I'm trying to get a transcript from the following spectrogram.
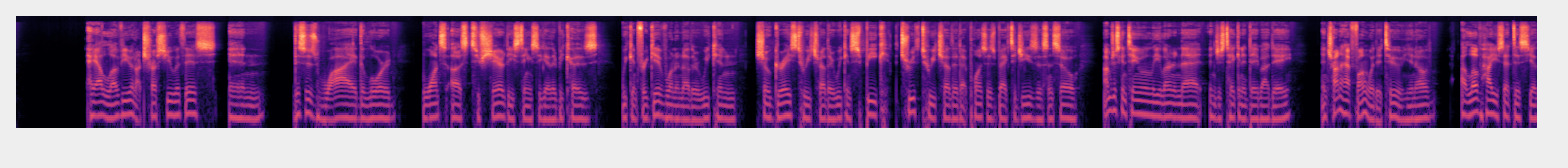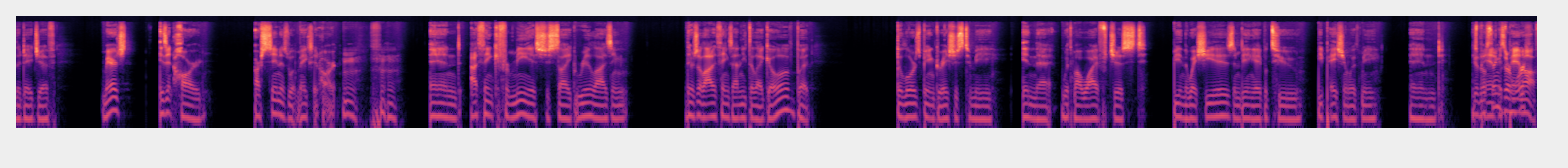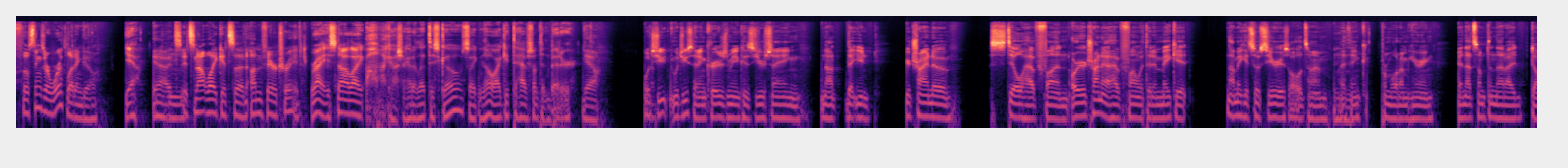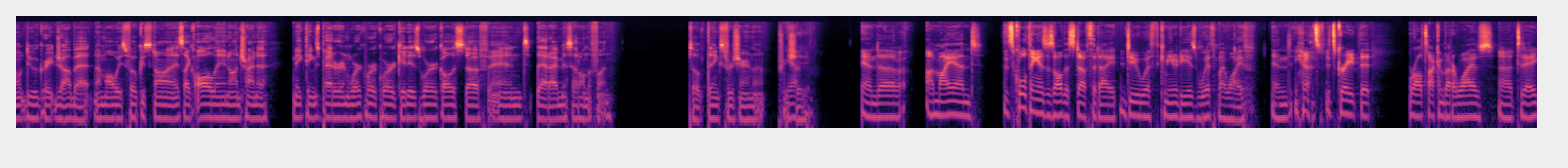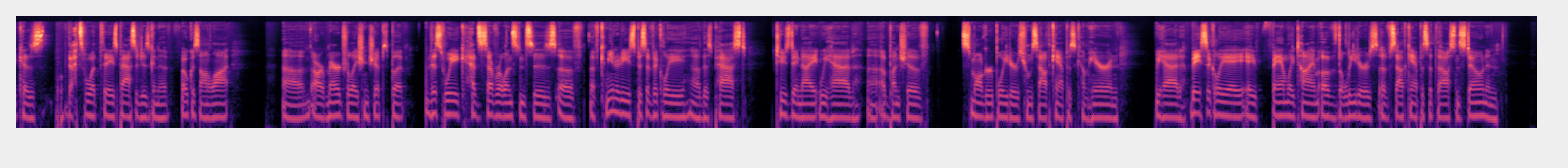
hey, I love you and I trust you with this. And this is why the Lord wants us to share these things together because we can forgive one another. We can show grace to each other. We can speak truth to each other that points us back to Jesus. And so I'm just continually learning that and just taking it day by day and trying to have fun with it too. You know, I love how you said this the other day, Jeff. Marriage isn't hard. Our sin is what makes it hard. Mm. And I think for me, it's just like realizing there's a lot of things I need to let go of, but the Lord's being gracious to me in that with my wife just being the way she is and being able to be patient with me. And yeah, those paying- things are paying worth off. those things are worth letting go. Yeah. Yeah, it's Mm. it's not like it's an unfair trade. Right. It's not like, oh my gosh, I got to let this go. It's like, no, I get to have something better. Yeah. What you what you said encouraged me because you're saying not that you you're trying to still have fun or you're trying to have fun with it and make it not make it so serious all the time. I Mhm. think from what I'm hearing, and that's something that I don't do a great job at. I'm always focused on it's like all in on trying to make things better and work, work, work. It is work, all this stuff, and that I miss out on the fun. So thanks for sharing that. Appreciate it. And uh, on my end, the cool thing is, is all this stuff that I do with community is with my wife, and you know, it's it's great that we're all talking about our wives uh, today because that's what today's passage is going to focus on a lot, uh, our marriage relationships. But this week had several instances of of community. Specifically, uh, this past Tuesday night, we had uh, a bunch of small group leaders from South Campus come here and we had basically a, a family time of the leaders of South Campus at the Austin Stone, and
